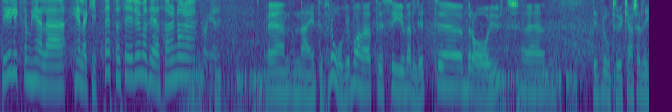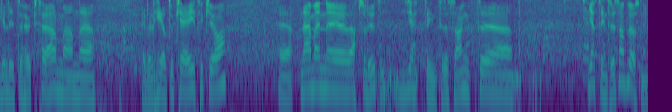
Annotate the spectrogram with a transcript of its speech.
Det är liksom hela, hela kittet. Vad säger du Mattias? Har du några frågor? Eh, nej, inte frågor, bara att det ser ju väldigt eh, bra ut. Eh, ditt blodtryck kanske ligger lite högt här, men eh, det är väl helt okej okay, tycker jag. Eh, nej men eh, absolut, jätteintressant. Eh, jätteintressant lösning.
